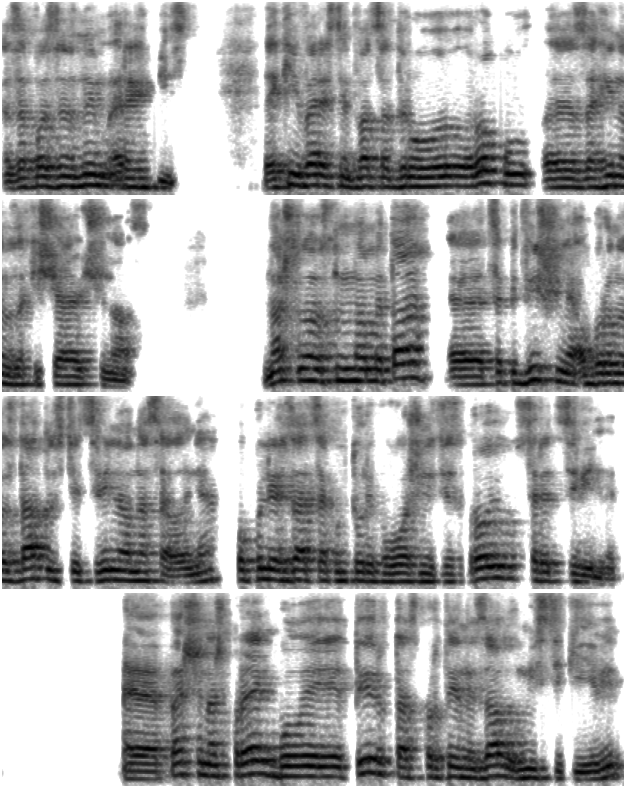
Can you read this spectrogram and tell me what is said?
за позивним регбіст, який в вересні 22-го року е, загинув, захищаючи нас. Наша основна мета е, це підвищення обороноздатності цивільного населення, популяризація культури поводження зі зброєю серед цивільних. Е, Перший наш проект були тир та спортивний зал у місті Києві.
